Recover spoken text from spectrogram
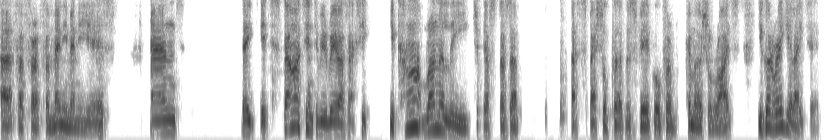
uh, for, for, for many many years. And they it's starting to be realized actually you can't run a league just as a, a special purpose vehicle for commercial rights. You've got to regulate it.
